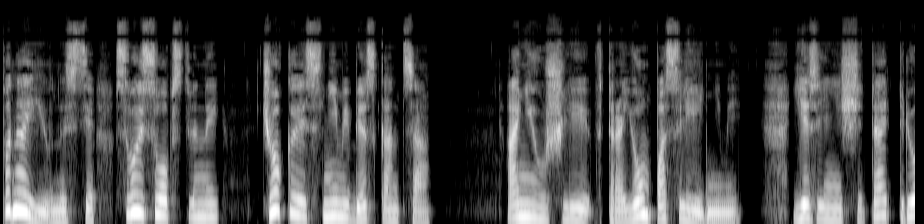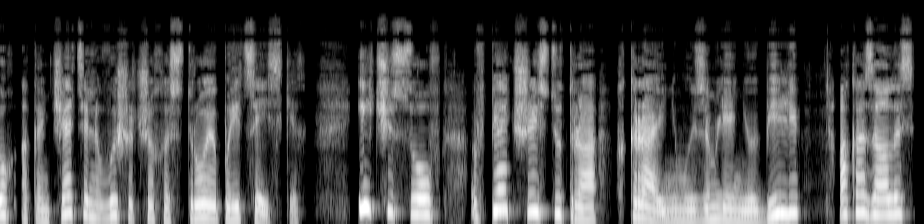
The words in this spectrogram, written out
по наивности, свой собственный, чокаясь с ними без конца. Они ушли втроем последними, если не считать трех окончательно вышедших из строя полицейских, и часов в пять-шесть утра, к крайнему изумлению Билли, оказалось,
